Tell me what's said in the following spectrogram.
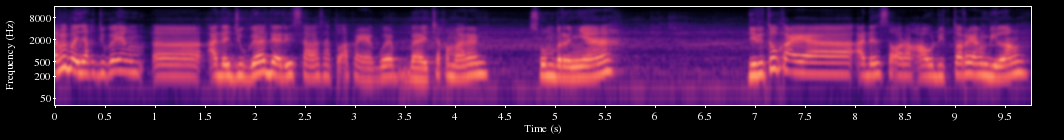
tapi banyak juga yang uh, ada juga dari salah satu apa ya gue baca kemarin sumbernya. Jadi tuh kayak ada seorang auditor yang bilang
